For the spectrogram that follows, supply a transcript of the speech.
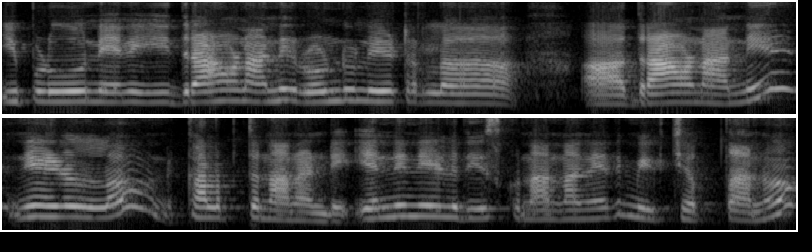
ఇప్పుడు నేను ఈ ద్రావణాన్ని రెండు లీటర్ల ద్రావణాన్ని నీళ్ళల్లో కలుపుతున్నానండి. ఎన్ని నీళ్ళు తీసుకున్నాను అనేది మీకు చెప్తాను.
